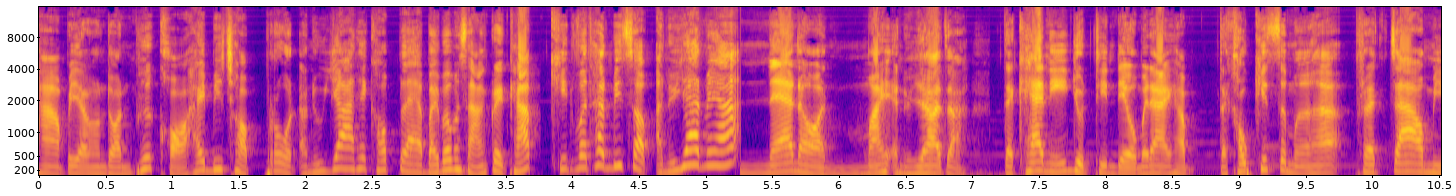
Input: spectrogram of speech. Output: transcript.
ทางไปยังลอนดอน เพื่อขอให้บิชอปโปรดอนุญาตให้เขาแปลไบเบิลภาษาอังกฤษครับ คิดว่าท่านบิชอปอนุญาตไหมฮะ แน่นอนไม่อนุญาตจ้ะ แต่แค่นี้หยุดทินเดลไม่ได้ครับ แต่เขาคิดเสมอฮะ พระเจ้ามี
